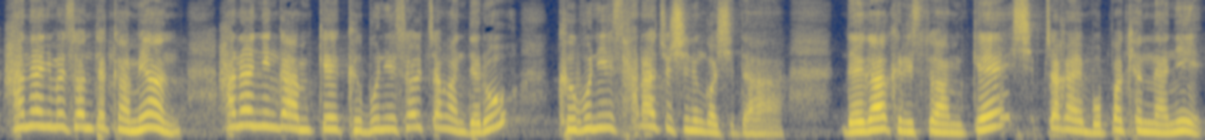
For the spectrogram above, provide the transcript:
하나님을 선택하면 하나님과 함께 그분이 설정한 대로 그분이 살아주시는 것이다. 내가 그리스도와 함께 십자가에 못 박혔나니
